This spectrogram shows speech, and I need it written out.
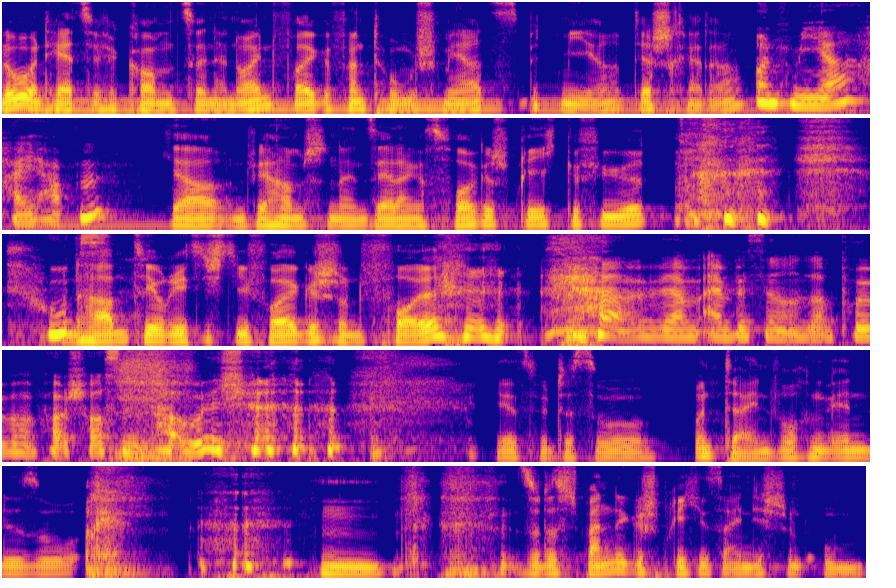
Hallo und herzlich willkommen zu einer neuen Folge Phantomschmerz mit mir, der Schredder. Und mir, Hi Happen. Ja, und wir haben schon ein sehr langes Vorgespräch geführt und haben theoretisch die Folge schon voll. Ja, wir haben ein bisschen unser Pulver verschossen, glaube ich. Jetzt wird es so, und dein Wochenende so. hm. So, das spannende Gespräch ist eigentlich schon um.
